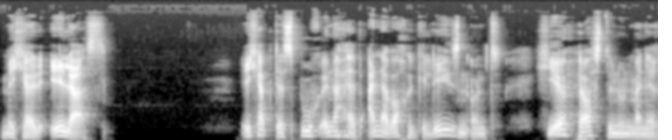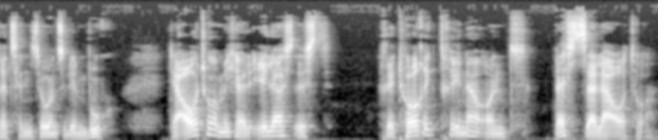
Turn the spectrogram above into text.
Michael Ehlers. Ich habe das Buch innerhalb einer Woche gelesen und hier hörst du nun meine Rezension zu dem Buch. Der Autor Michael Ehlers ist Rhetoriktrainer und Bestsellerautor.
